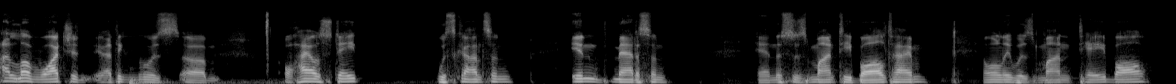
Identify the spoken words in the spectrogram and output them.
I love watching. I think it was um, Ohio State, Wisconsin, in Madison, and this is Monty Ball time. Only was Monte Ball,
